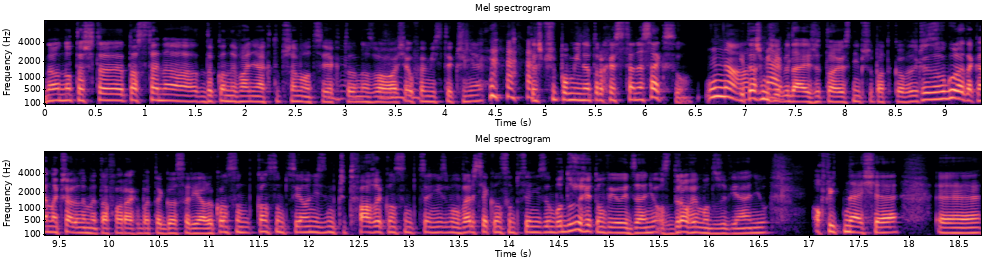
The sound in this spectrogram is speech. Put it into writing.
No, no też te, ta scena dokonywania aktu przemocy, jak to nazwałaś eufemistycznie, też przypomina trochę scenę seksu. No, I też mi się tak. wydaje, że to jest nieprzypadkowe. To jest w ogóle taka naczelna metafora chyba tego serialu. Konsum, konsumpcjonizm, czy twarze konsumpcjonizmu, wersje konsumpcjonizmu, bo dużo się tu mówi o jedzeniu, o zdrowym odżywianiu, o fitnessie. E,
